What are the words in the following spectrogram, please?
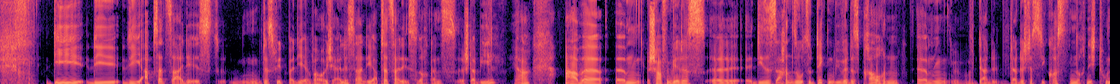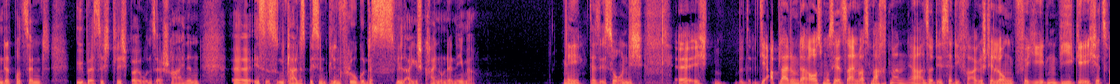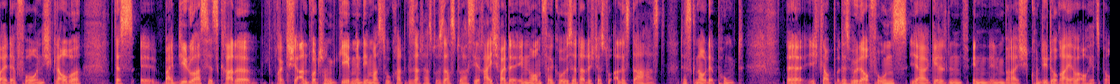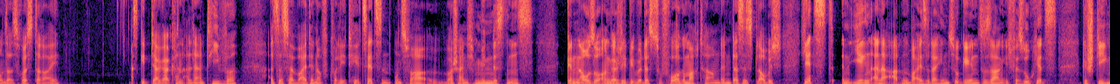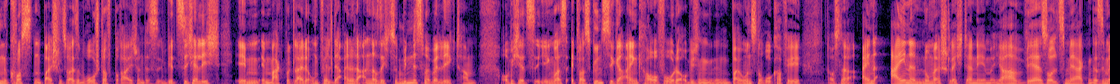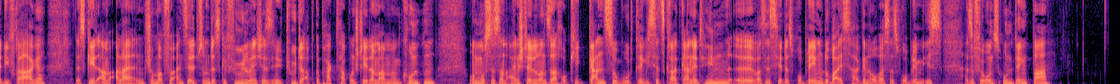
die, die, die Absatzseite ist, das wird bei dir, bei euch ehrlich sein, die Absatzseite ist noch ganz stabil, ja. Aber ähm, schaffen wir das, äh, diese Sachen so zu decken, wie wir das brauchen, ähm, dadurch, dass die Kosten noch nicht 100% übersichtlich bei uns erscheinen, äh, ist es ein kleines bisschen Blindflug und das will eigentlich kein Unternehmer. Nee, das ist so. Und ich, äh, ich, die Ableitung daraus muss jetzt sein, was macht man? Ja, also das ist ja die Fragestellung für jeden. Wie gehe ich jetzt weiter vor? Und ich glaube, dass äh, bei dir, du hast jetzt gerade praktisch die Antwort schon gegeben in dem, was du gerade gesagt hast. Du sagst, du hast die Reichweite enorm vergrößert, dadurch, dass du alles da hast. Das ist genau der Punkt. Äh, ich glaube, das würde auch für uns ja gelten in, im Bereich Konditorei, aber auch jetzt bei uns als Rösterei es gibt ja gar keine Alternative, als dass wir weiterhin auf Qualität setzen. Und zwar wahrscheinlich mindestens genauso engagiert, wie wir das zuvor gemacht haben. Denn das ist, glaube ich, jetzt in irgendeiner Art und Weise dahin zu gehen, zu sagen, ich versuche jetzt gestiegene Kosten, beispielsweise im Rohstoffbereich, und das wird sicherlich im, im Marktbegleiterumfeld der ein oder andere sich zumindest mal überlegt haben, ob ich jetzt irgendwas etwas günstiger einkaufe oder ob ich in, in, bei uns einen Rohkaffee aus einer eine, eine Nummer schlechter nehme. Ja, wer soll es merken? Das ist immer die Frage. Es geht allein schon mal für ein selbst um das Gefühl, wenn ich das in die Tüte abgepackt habe und stehe dann mal meinem Kunden und muss das dann einstellen und sage, okay, ganz so gut kriege ich es jetzt gerade gar nicht hin. Äh, was ist hier das Problem? Und du weißt ja genau, was das Problem ist. Also für uns undenkbar.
